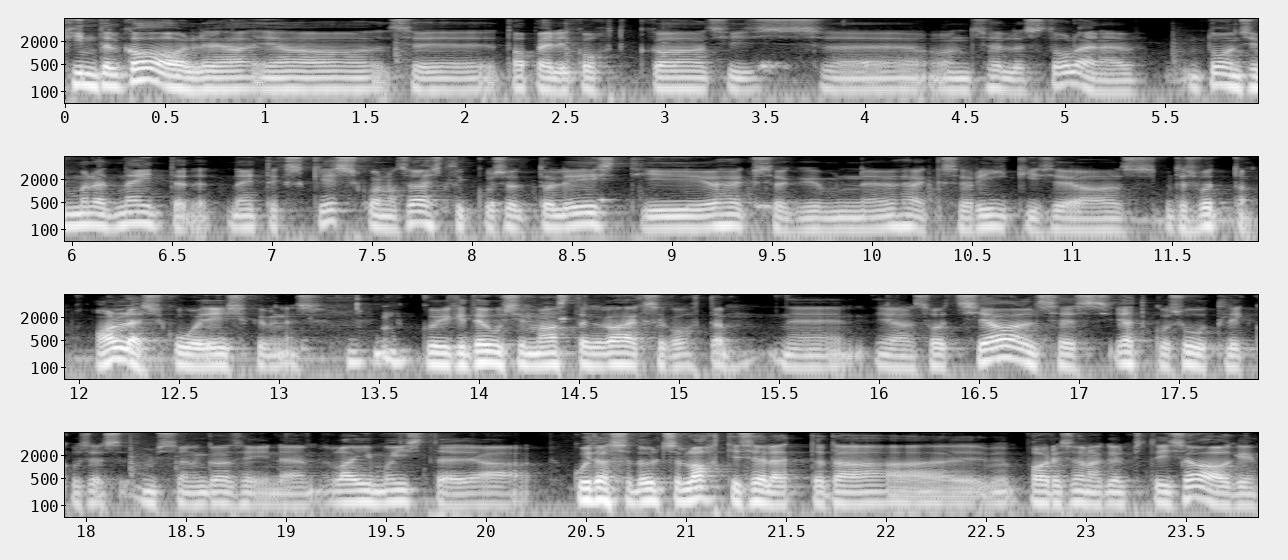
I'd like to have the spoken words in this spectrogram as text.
kindel kaal ja, ja see tabelikoht ka siis on sellest olenev. toon siin mõned näited, et näiteks keskkonnasäästlikkuselt oli Eesti üheksakümne üheksa riigi seas, kuidas võtta, alles kuueteistkümnes, kuigi tõusime aastaga kaheksa kohta. ja sotsiaalses jätkusuutlikkuses, mis on ka selline lai mõiste ja kuidas seda üldse lahti seletada, paari sõnaga ilmselt ei saagi.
